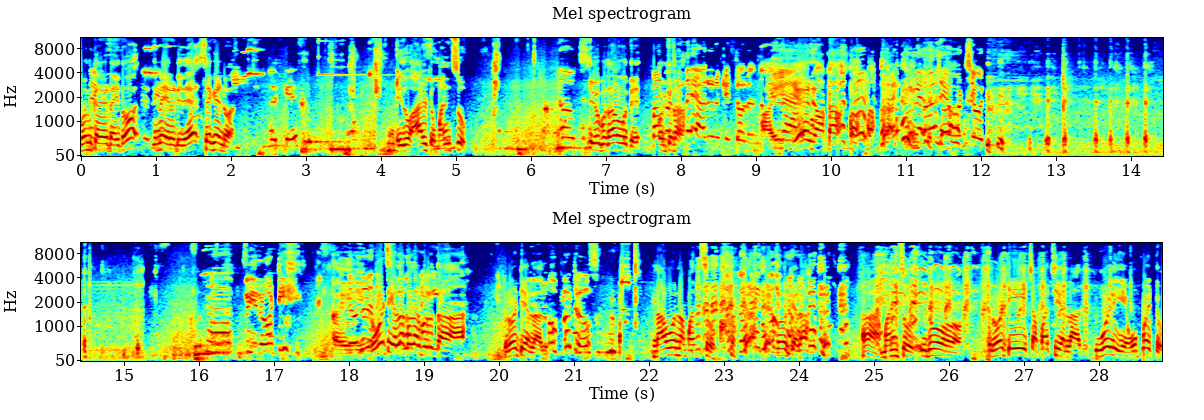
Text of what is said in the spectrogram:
ಒಂದ್ ಕರೆಕ್ಟ್ ಆಯ್ತು. ಇನ್ನ ಎರಡಿದೆ. ಸೆಕೆಂಡ್ ಒನ್ ಇದು ಆರ್ಟ್ ಮನ್ಸು. ಇವಾಗ ಗೊತ್ತಾಗುತ್ತೆ ಓಕೆನಾ? ಯಾರು ಏನ್ ಅಕ್ಕ ರೋಟಿ ರೋಟಿ ಎಲ್ಲ ಕಲರ್ ಬರುತ್ತಾ ರೋಟಿ ಅಲ್ಲ ಅದು ಒಬ್ಬಟ್ಟು ನಾವು ನಮ್ಮ ಮನ್ಸು. ಓಕೆನಾ ಹಾ ಮನ್ಸು. ಇದು ರೋಟಿ ಚಪಾತಿ ಅಲ್ಲ ಅದು. ಹೋಳಿಗೆ ಒಬ್ಬಟ್ಟು.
